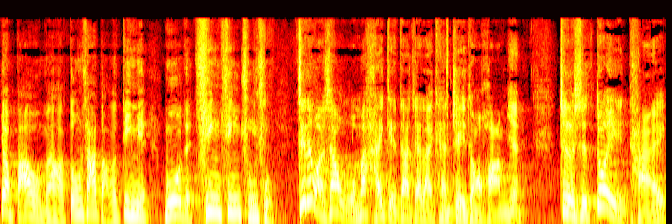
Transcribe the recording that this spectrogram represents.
要把我们啊东沙岛的地面摸得清清楚楚。今天晚上我们还给大家来看这一段画面，这个是对台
